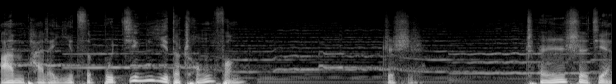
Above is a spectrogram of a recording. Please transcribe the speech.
安排了一次不经意的重逢。只是尘世间，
